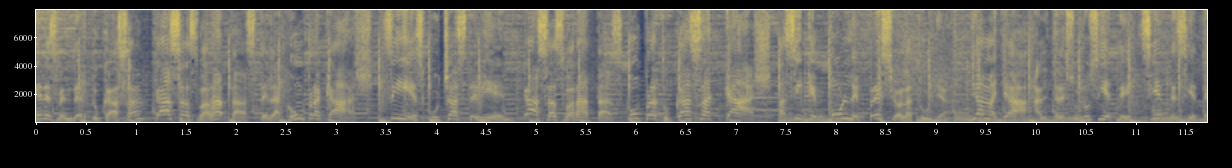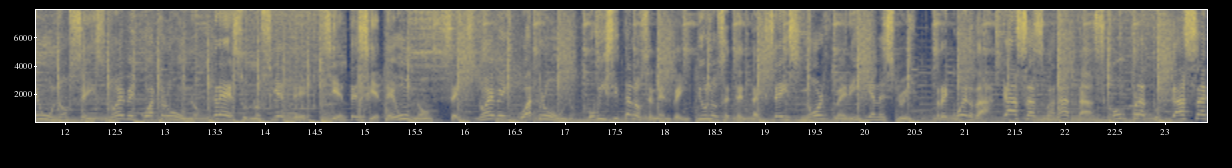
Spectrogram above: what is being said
¿Quieres vender tu casa? Casas Baratas te la compra cash. Sí, escuchaste bien. Casas Baratas, compra tu casa cash. Así que ponle precio a la tuya. Llama ya al 317-771-6941. 317-771-6941. O visítalos en el 2176 North Meridian Street. Recuerda, Casas Baratas, compra tu casa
